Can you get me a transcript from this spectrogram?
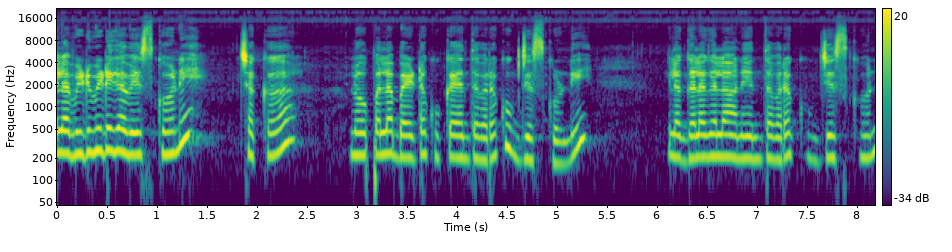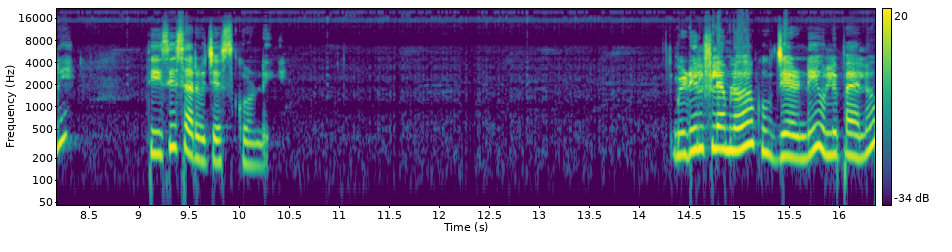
ఇలా విడివిడిగా వేసుకొని చక్కగా లోపల బయట కుక్ అయ్యేంత వరకు కుక్ చేసుకోండి. ఇలా గలగల అనేంత వరకు కుక్ చేసుకొని తీసి సర్వ్ చేసుకోండి. మిడిల్ ఫ్లేమ్లో కుక్ చేయండి. ఉల్లిపాయలు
